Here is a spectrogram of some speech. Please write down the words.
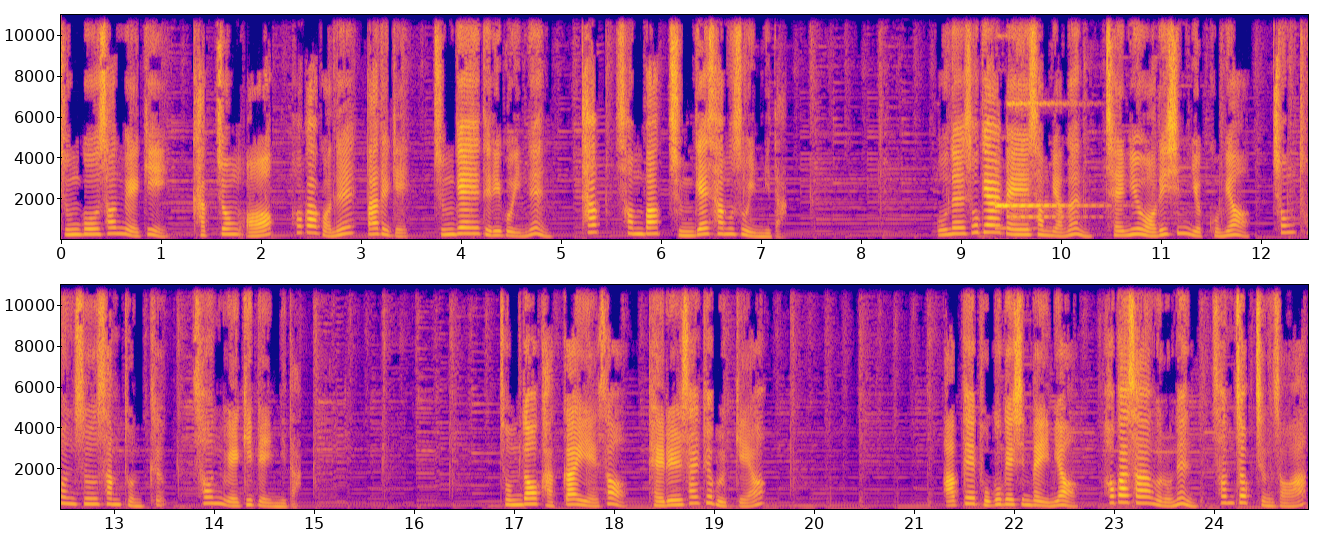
중고 선외기, 각종 어업, 허가권을 빠르게 중개해드리고 있는 탑 선박 중개사무소입니다. 오늘 소개할 배의 선명은 제뉴어리 16호며 총 톤수 3톤급 선외기배입니다. 좀 더 가까이에서 배를 살펴볼게요. 앞에 보고 계신 배이며 허가사항으로는 선적 증서와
